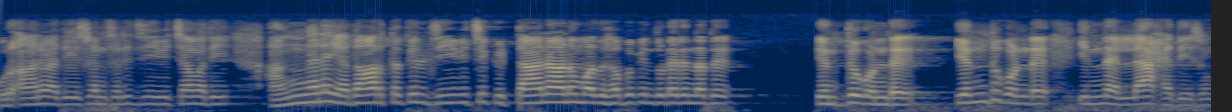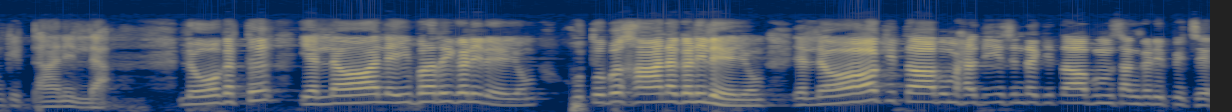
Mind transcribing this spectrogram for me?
ഖുർആാനും അതീസും അനുസരിച്ച് ജീവിച്ചാൽ മതി? അങ്ങനെ യഥാർത്ഥത്തിൽ ജീവിച്ച് കിട്ടാനാണ് മധുഹബ് പിന്തുടരുന്നത്. എന്തുകൊണ്ട്? എന്തുകൊണ്ട് ഇന്ന് എല്ലാ ഹദീസും കിട്ടാനില്ല? ലോകത്ത് എല്ലാ ലൈബ്രറികളിലെയും ഹുത്തുബ് ഖാനകളിലെയും എല്ലാ കിതാബും ഹദീസിന്റെ കിതാബും സംഘടിപ്പിച്ച്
